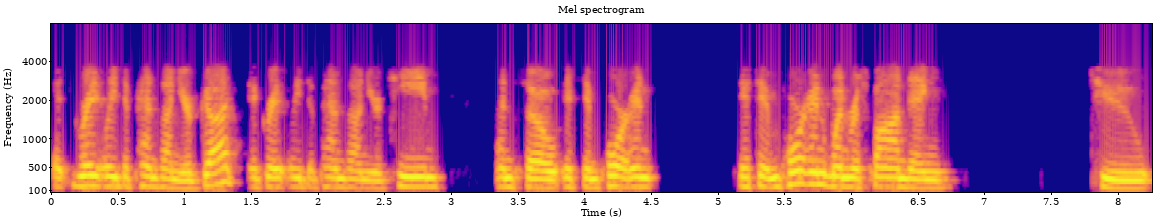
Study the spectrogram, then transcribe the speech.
It greatly depends on your gut. It greatly depends on your team. And so it's important, it's important when responding to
